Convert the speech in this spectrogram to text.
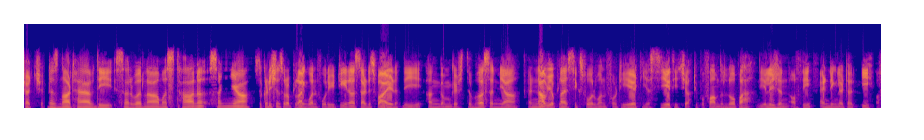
shach does not have the sarvanama sthana sanya. So the conditions for applying 1418 are satisfied. The angam gets the bhasanya and now we apply 64148 yasyeti to perform the lopa, the elision of the ending letter E of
